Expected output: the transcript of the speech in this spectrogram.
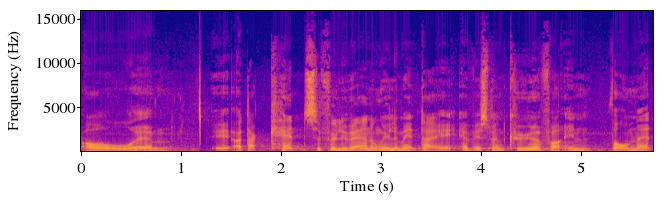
Og Øh, Øh, og der kan selvfølgelig være nogle elementer af, at hvis man kører for en vognmand,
